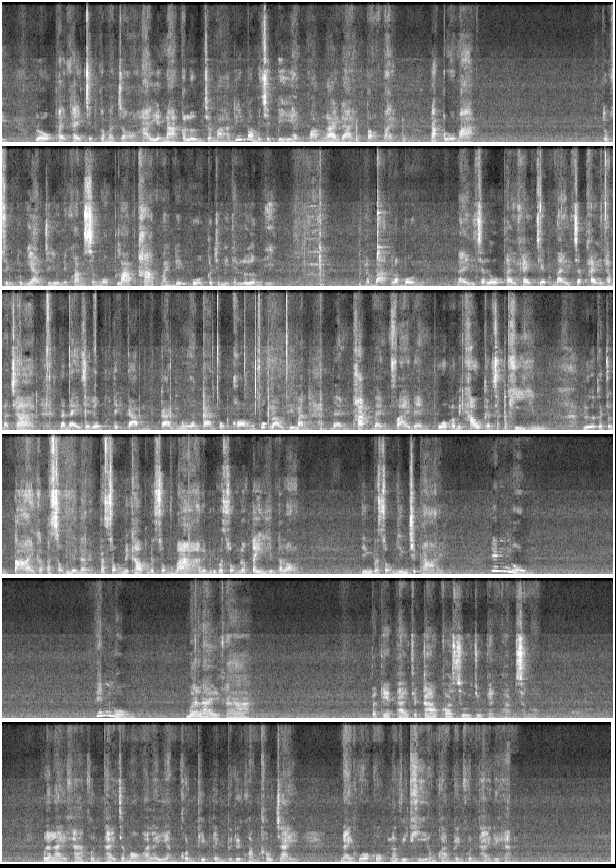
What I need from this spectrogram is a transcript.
โรคภัยไข้เจ็บก็มาจ่อหายนะก็เริ่มจะมาที่ว่าไม่ใช่ปีแห่งความง่ายได้ต่อไปน่ากลัวมาก ทุกสิ่งทุกอย่างจะอยู่ในความสงบราบคาบไหมเดี๋ยวหัวก็จะมีแต่เรื่องอีกลำบากลำบน ไหนจะโรคภัยไข้เจ็บไหนจะภัยธรรมชาติ และไหนจะเรื่องพฤติกรรม การเมืองการปกครองของพวกเราที่มันแบ่งพักแบ่งฝ่ายแบ่งพวกแล้วไม่เข้ากันสักทีนึงเลือกกันจนตายก็ผสมอยู่นั่นผสมไม่เข้ากันผสมบ้าอะไรไม่รู้ผสมแล้วตีกันตลอด ยิ่งผสมยิ่งชิบหายเล่นงงเล่นงง เมื่อไหร่คะ ประเทศไทยจะก้าวเข้าสู่ยุคแห่งความสงบ เมื่อไหร่คะคนไทยจะมองอะไรอย่างคนที่เต็มไปด้วยความเข้าใจ ในหัวอกและวิถีของความเป็นคนไทยด้วยกัน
